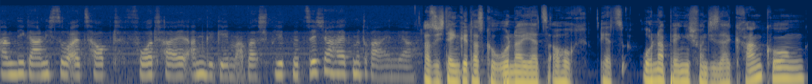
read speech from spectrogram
haben die gar nicht so als Hauptvorteil angegeben, aber es spielt mit Sicherheit mit rein, ja. Also ich denke, dass Corona jetzt auch jetzt unabhängig von dieser Erkrankung,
